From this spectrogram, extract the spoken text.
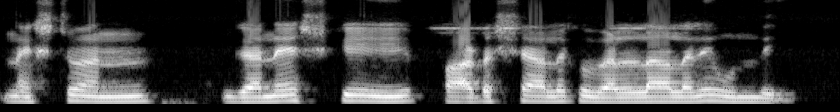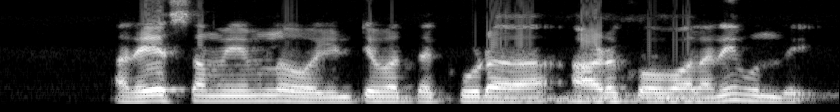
నెక్స్ట్ వన్ గణేష్కి పాఠశాలకు వెళ్ళాలని ఉంది. అదే సమయంలో ఇంటి వద్ద కూడా ఆడుకోవాలని ఉంది.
